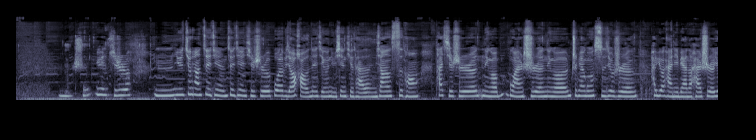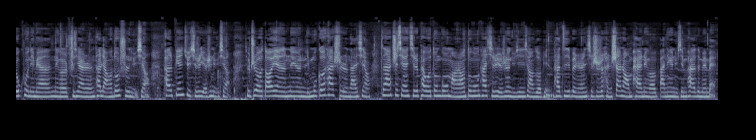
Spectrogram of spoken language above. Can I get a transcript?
嗯，是因为其实。嗯，因为就像最近最近其实播的比较好的那几个女性题材的，你像司藤，她其实那个不管是那个制片公司，就是还粤海那边的，还是优酷那边那个制片人，她两个都是女性，她的编剧其实也是女性，就只有导演那个李牧歌他是男性，但他之前其实拍过东宫嘛，然后东宫他其实也是个女性向作品，他自己本人其实是很擅长拍那个把那个女性拍的特别美。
